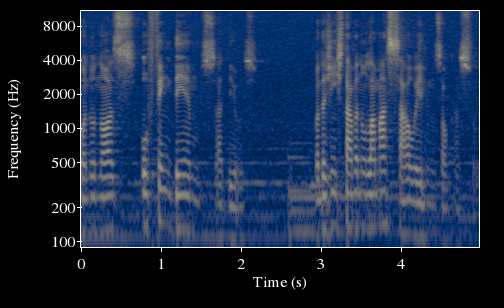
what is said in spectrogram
quando nós ofendemos a Deus, quando a gente estava no lamaçal, ele nos alcançou.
